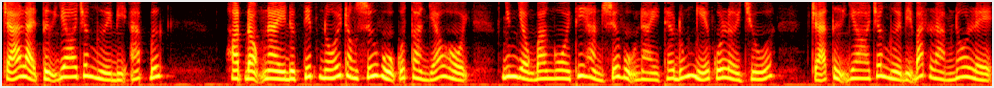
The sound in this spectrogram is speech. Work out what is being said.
trả lại tự do cho người bị áp bức. Hoạt động này được tiếp nối trong sứ vụ của toàn giáo hội, nhưng dòng ba ngôi thi hành sứ vụ này theo đúng nghĩa của lời Chúa, trả tự do cho người bị bắt làm nô lệ.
